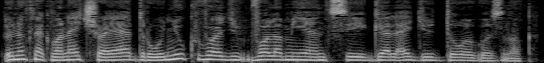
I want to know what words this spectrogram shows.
Önöknek van egy saját drónjuk, vagy valamilyen céggel együtt dolgoznak?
